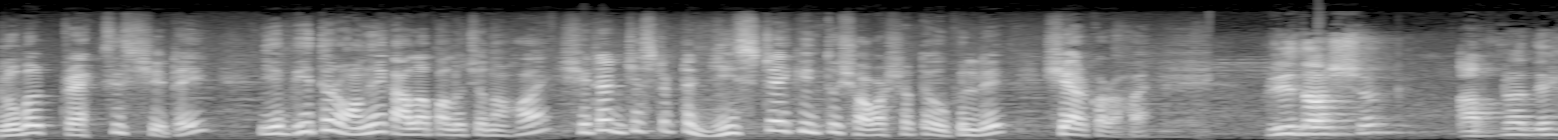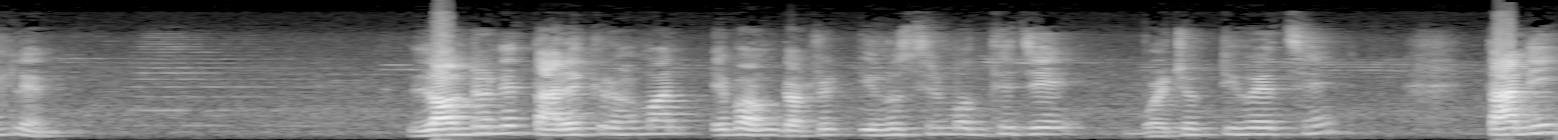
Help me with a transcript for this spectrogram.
গ্লোবাল প্র্যাকটিস সেটাই যে ভিতরে অনেক আলাপ আলোচনা হয়, সেটার জাস্ট একটা জিসটাই কিন্তু সবার সাথে ওপেনলি শেয়ার করা হয়। প্রিয় দর্শক, আপনারা দেখলেন লন্ডনে তারেক রহমান এবং ডক্টর ইউনুসের মধ্যে যে বৈঠকটি হয়েছে, তা নিয়ে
